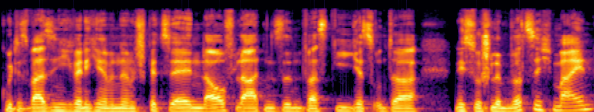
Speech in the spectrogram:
gut, das weiß ich nicht, wenn ich in einem speziellen Laufladen sind, was die jetzt unter nicht so schlimm wird's nicht meinen.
